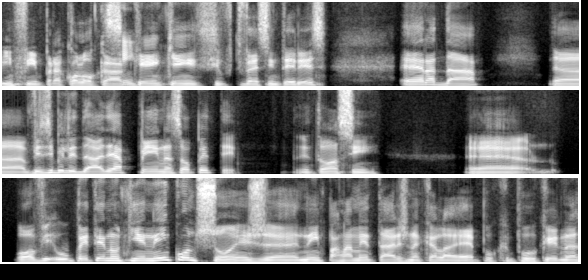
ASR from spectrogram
enfim, para colocar Sim. quem, quem se tivesse interesse, era dar ah, visibilidade apenas ao PT. Então, assim, é, o PT não tinha nem condições, eh, nem parlamentares naquela época, porque na,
